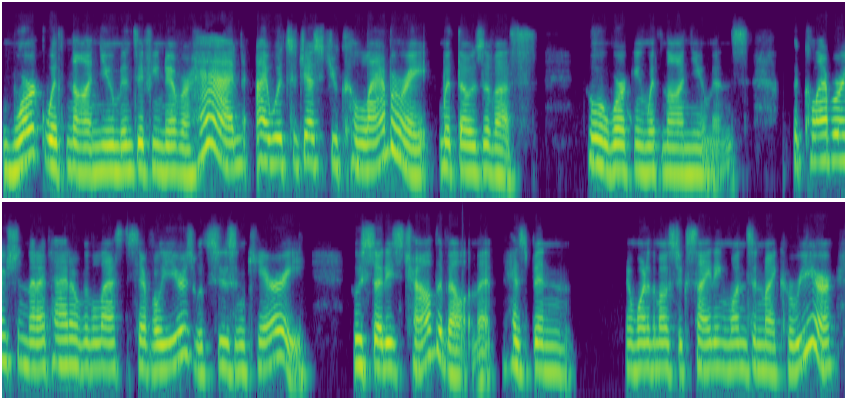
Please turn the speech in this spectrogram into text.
work with non humans if you never had. I would suggest you collaborate with those of us who are working with non humans. The collaboration that I've had over the last several years with Susan Carey, who studies child development, has been you know, one of the most exciting ones in my career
